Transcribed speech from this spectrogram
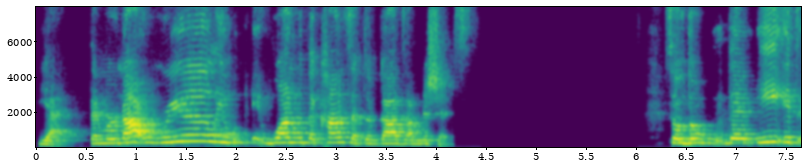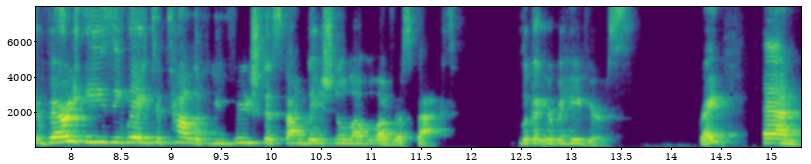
yet. Then we're not really one with the concept of God's omniscience. So the, the it's a very easy way to tell if you've reached this foundational level of respect. Look at your behaviors, right? And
